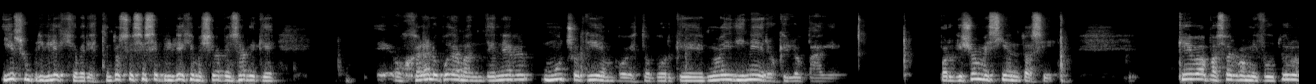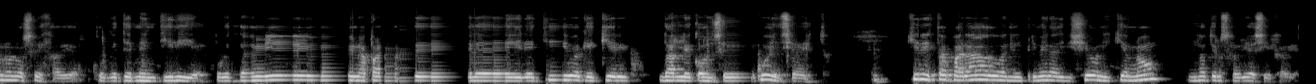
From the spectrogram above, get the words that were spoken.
Y es un privilegio ver esto. Entonces ese privilegio me lleva a pensar de que eh, ojalá lo pueda mantener mucho tiempo esto, porque no hay dinero que lo pague. Porque yo me siento así. ¿Qué va a pasar con mi futuro? No lo sé, Javier, porque te mentiría, porque también hay una parte de la directiva que quiere darle consecuencia a esto. ¿Quién está parado en el primera división y quién no? No te lo sabría decir, Javier.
